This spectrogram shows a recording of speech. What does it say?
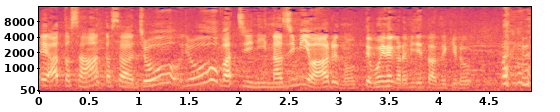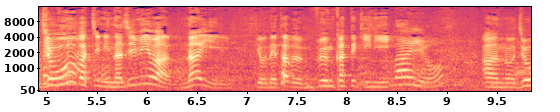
えあとさあんたさ女王女王蜂に馴染みはあるのって思いながら見てたんだけど 女王蜂に馴染みはないよね多分文化的に。ないよ。あの女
